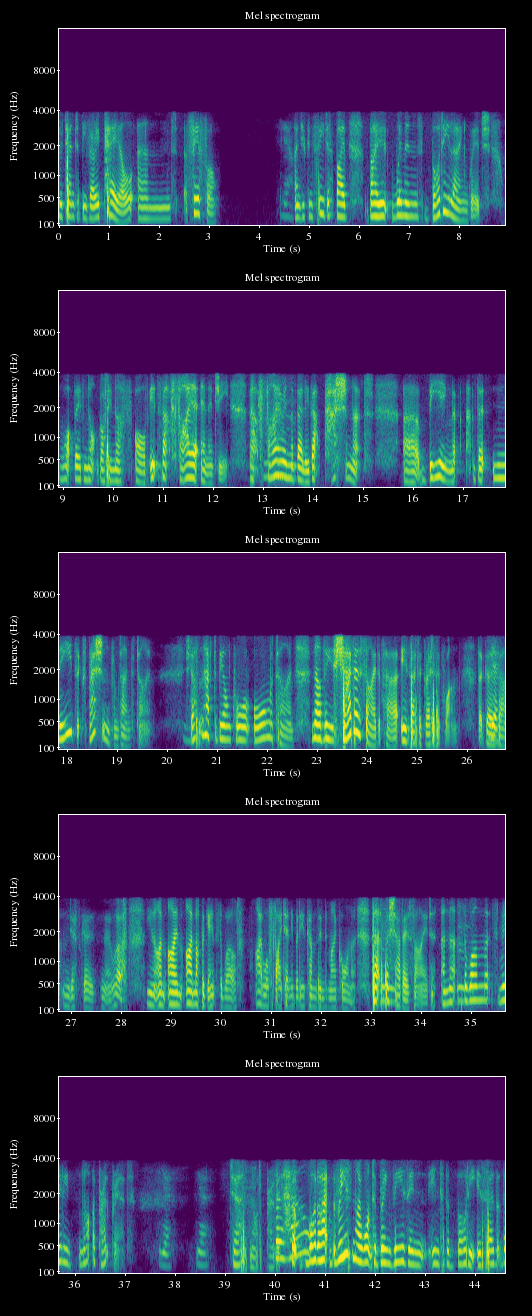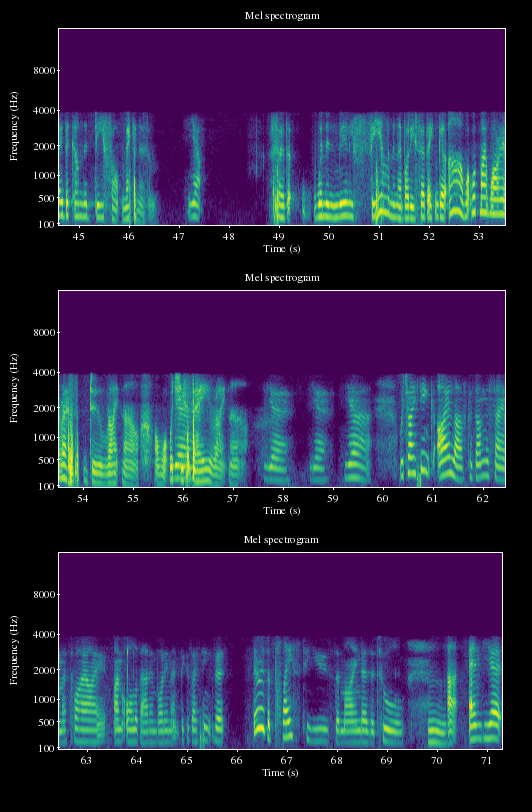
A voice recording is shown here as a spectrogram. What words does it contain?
who tend to be very pale and fearful Yeah. and you can see just by by women's body language what they've not got enough of it's that fire energy that fire in the Mhm. belly that passionate uh, being that that needs expression from time to time she doesn't have to be on call all the time now the shadow side of her is that aggressive one that goes Yes. out and just goes you know Ugh, you know i'm i'm i'm up against the world I will fight anybody who comes into my corner. That's the Mm. shadow side, and that's the Mm. one that's really not appropriate. Yes. Yes. Just not appropriate. So how- But what I the reason I want to bring these in into the body is so that they become the default mechanism, Yeah. So that women really feel them in their body, so they can go, ah, what would my warrioress do right now, or what would Yeah. she say right now? Yeah, yeah, yeah. Which I think I love because I'm the same. That's why I I'm all about embodiment because I think that there is a place to use the mind as a tool, Mm. uh, and yet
